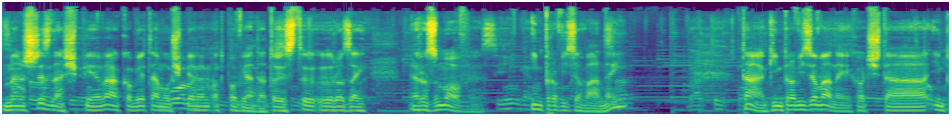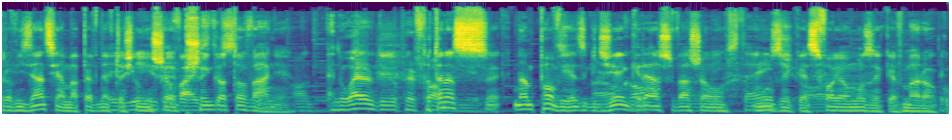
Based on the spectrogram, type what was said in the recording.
mężczyzna śpiewa, a kobieta mu śpiewem odpowiada. To jest y, rodzaj rozmowy. Improwizowanej? Tak, improwizowanej, choć ta improwizacja ma pewne wcześniejsze przygotowanie. To teraz music? nam powiedz, gdzie grasz waszą muzykę, swoją muzykę w Maroku.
